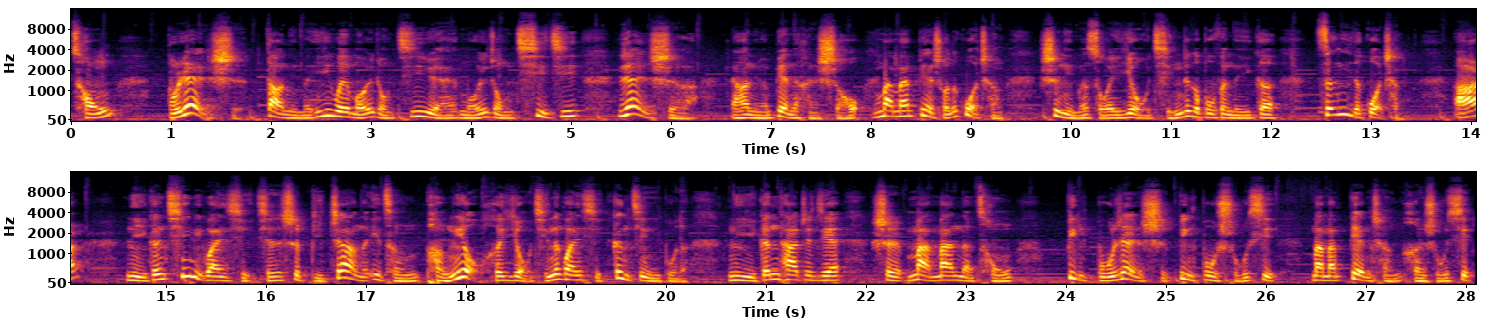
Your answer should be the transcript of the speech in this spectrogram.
从不认识到你们因为某一种机缘、某一种契机认识了，然后你们变得很熟，慢慢变熟的过程，是你们所谓友情这个部分的一个增益的过程。而你跟亲密关系其实是比这样的一层朋友和友情的关系更进一步的。你跟他之间是慢慢的从并不认识、并不熟悉，慢慢变成很熟悉，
